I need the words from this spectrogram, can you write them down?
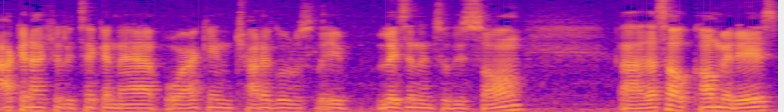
I can actually take a nap or I can try to go to sleep listening to this song. Uh, that's how calm it is.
